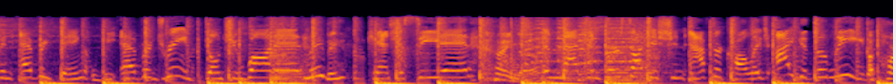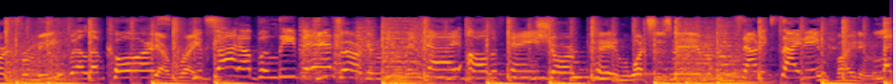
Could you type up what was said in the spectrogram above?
having everything we ever dreamed. Don't you want it? Maybe. Can't you see it? Kinda. Imagine first audition after college, I get the lead. Apart from me? Well, of course. Yeah, right. You gotta believe it. Keep talking. You and I, all the fame. Sharpay and what's his name? Sound exciting? Inviting.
